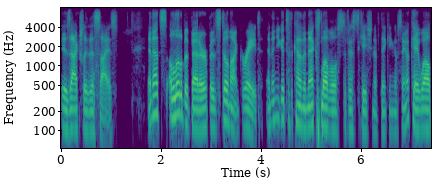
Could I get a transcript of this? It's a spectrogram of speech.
is actually this size and that's a little bit better but it's still not great. And then you get to the kind of the next level of sophistication of thinking of saying okay well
